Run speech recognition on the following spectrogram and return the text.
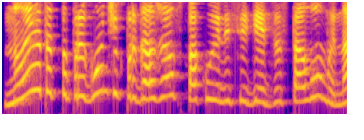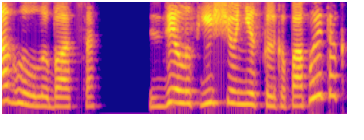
Но этот попрыгунчик продолжал спокойно сидеть за столом и нагло улыбаться. Сделав еще несколько попыток,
